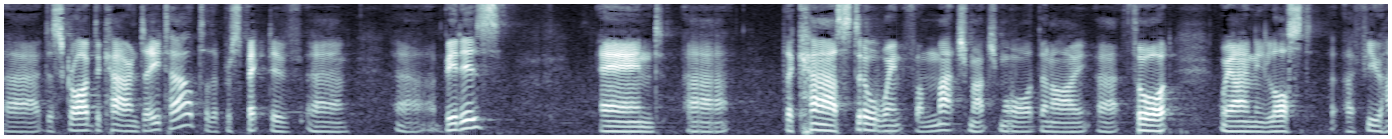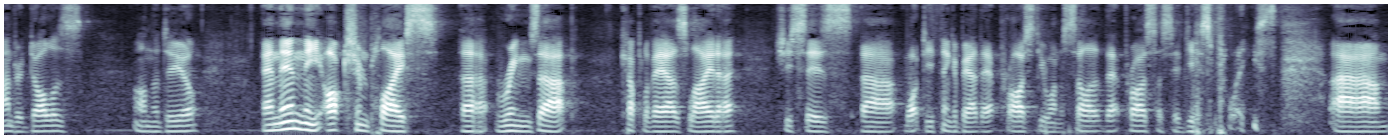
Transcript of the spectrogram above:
uh, described the car in detail to the prospective uh, uh, bidders, and the car still went for much, much more than I thought. We only lost a few hundred dollars on the deal. And then the auction place uh, rings up a couple of hours later. She says, uh, What do you think about that price? Do you want to sell it at that price? I said, Yes, please. Um,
